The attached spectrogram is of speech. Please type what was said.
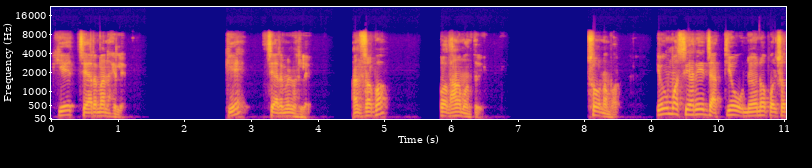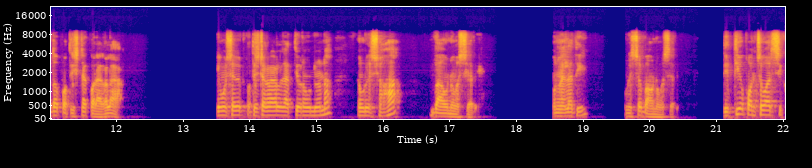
କିଏ ଚେୟାରମ୍ୟାନ୍ ହେଲେ? କିଏ ଚେୟାରମ୍ୟାନ୍ ହେଲେ? ଆନ୍ସର ହେବ ପ୍ରଧାନମନ୍ତ୍ରୀ। ଷୋହଳ ନମ୍ବର। କେଉଁ ମସିହାରେ ଜାତୀୟ ଉନ୍ନୟନ ପରିଷଦ ପ୍ରତିଷ୍ଠା କରାଗଲା? କେଉଁ ମସିହାରେ ପ୍ରତିଷ୍ଠା କରାଗଲା ଜାତୀୟ ଉନ୍ନୟନ? ଉଣେଇଶହ ବାଉନ ମସିହାରେ। ମନେ ହେଲା ତି ଉଣେଇଶହ ବାଉନ ମସିହାରେ। ଦ୍ୱିତୀୟ ପଞ୍ଚବାର୍ଷିକ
